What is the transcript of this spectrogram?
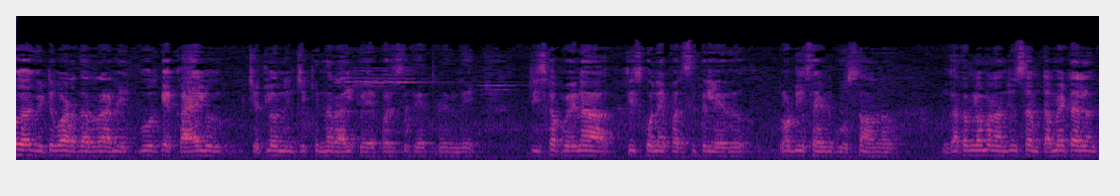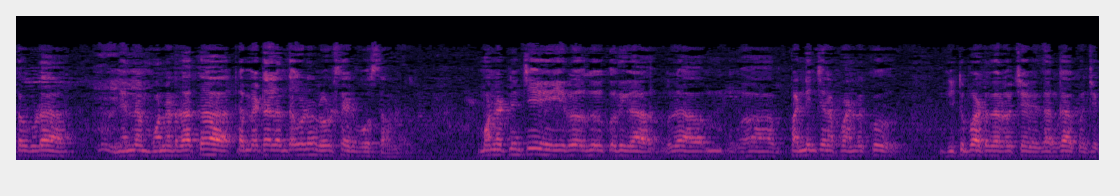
ఒక గిట్టుబాటు ధర రాని ఊరికే కాయలు చెట్ల నుంచి కింద రాలిపోయే పరిస్థితి ఏర్పడింది. తీసుకపోయినా తీసుకునే పరిస్థితి లేదు. రోడ్ల సైడ్ కూర్చా ఉన్నారు గతంలో మనం చూసాం టమాటాలంతా కూడా నిన్న మొన్నటి దాకా టమాటాలంతా కూడా రోడ్ సైడ్ పోస్తా ఉన్నారు. మొన్నటి నుంచి ఈరోజు కొద్దిగా పండించిన పంటకు గిట్టుబాటు ధర వచ్చే విధంగా కొంచెం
